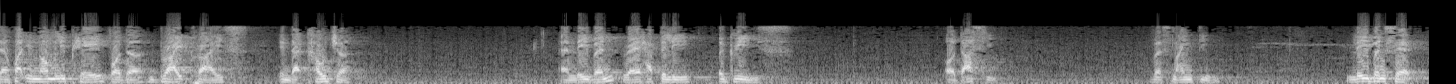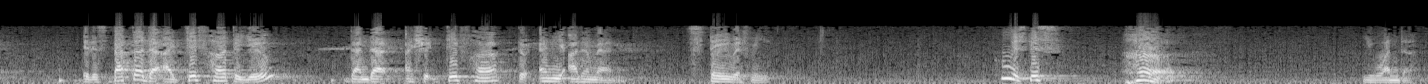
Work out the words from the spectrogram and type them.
than what you normally pay for the bride price in that culture. And Laban very happily agrees. Or does he? Verse 19. Laban said, It is better that I give her to you than that I should give her to any other man. Stay with me. Who is this her? You wonder.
